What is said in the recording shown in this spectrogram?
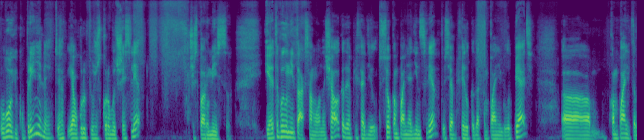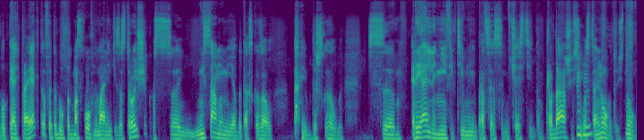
логику приняли. Я в группе уже скоро будет 6 лет через пару месяцев. И это было не так с самого начала, когда я приходил. Все, компания 11 лет. То есть я приходил, когда компании было 5. А, компании это было 5 проектов. Это был подмосковный маленький застройщик с не самыми, я бы так сказал, я бы даже сказал бы, с э, реально неэффективными процессами в части там, продаж и всего mm-hmm. остального. То есть, ну,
